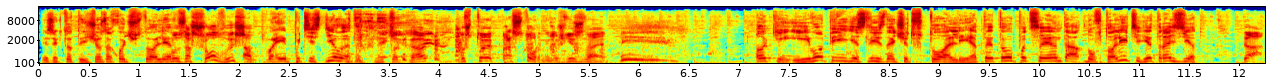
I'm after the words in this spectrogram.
если кто-то еще захочет в туалет, Ну, зашел, вышел. а, и потеснил это. Ну, так как? Может, туалет просторный, мы же не знаем. Окей, и его перенесли, значит, в туалет этого пациента, а- но в туалете нет розеток. Да.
